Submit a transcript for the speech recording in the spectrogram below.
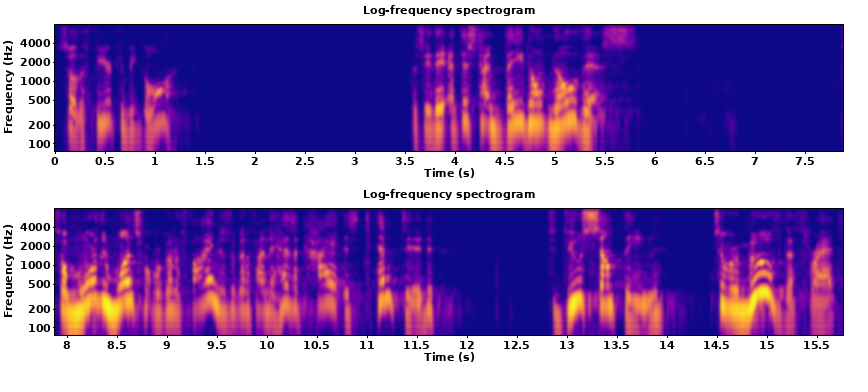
So the fear could be gone. But see, they, at this time, they don't know this. So more than once, what we're going to find is we're going to find that Hezekiah is tempted to do something to remove the threat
